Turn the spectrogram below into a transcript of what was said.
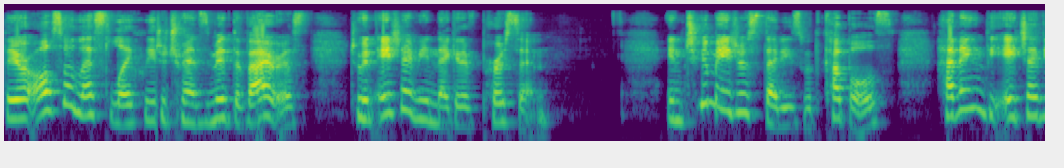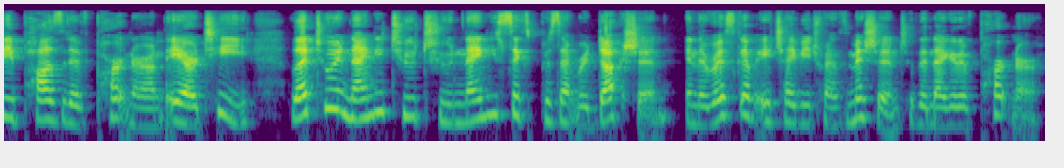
they are also less likely to transmit the virus to an HIV negative person. In two major studies with couples, having the HIV positive partner on ART led to a 92 to 96% reduction in the risk of HIV transmission to the negative partner.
